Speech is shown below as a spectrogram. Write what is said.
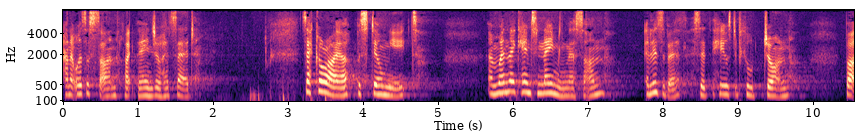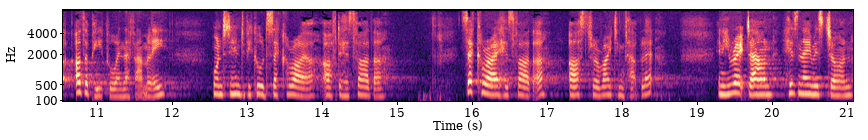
and it was a son, like the angel had said. Zechariah was still mute, and when they came to naming their son, Elizabeth said that he was to be called John, but other people in their family wanted him to be called Zechariah after his father. Zechariah, his father, asked for a writing tablet, and he wrote down, His name is John,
